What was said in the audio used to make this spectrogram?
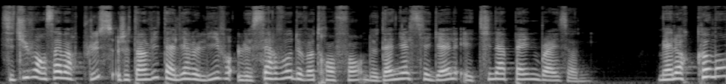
Si tu veux en savoir plus, je t'invite à lire le livre Le cerveau de votre enfant de Daniel Siegel et Tina Payne Bryson. Mais alors comment,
